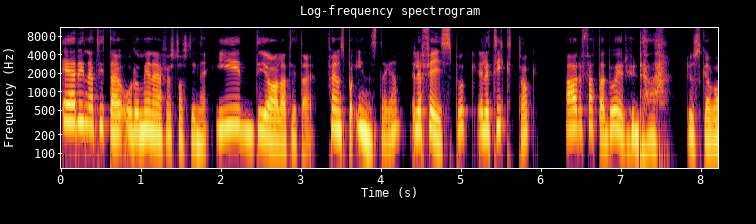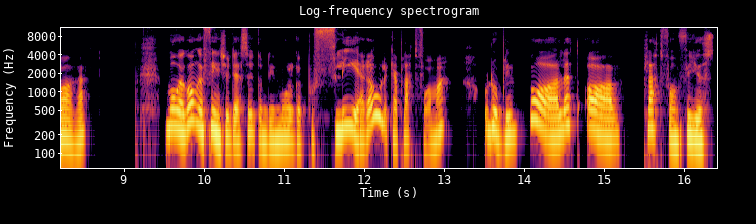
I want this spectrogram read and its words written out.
Är dina tittare, och då menar jag förstås dina ideala tittare, främst på Instagram eller Facebook eller TikTok? Ja, du fattar, då är det ju där du ska vara. Många gånger finns ju dessutom din målgrupp på flera olika plattformar och då blir valet av plattform för just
